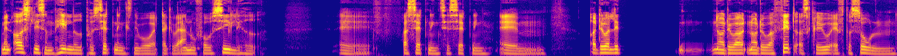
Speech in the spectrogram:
men også ligesom helt ned på sætningsniveau, at der kan være en uforudsigelighed øh, fra sætning til sætning. Øhm, og det var lidt, når det var, når det var fedt at skrive efter solen,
